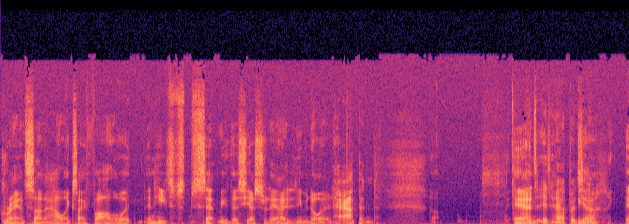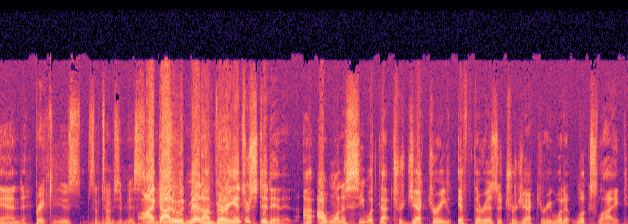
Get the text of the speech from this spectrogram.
grandson Alex, I follow it, and he sent me this yesterday. I didn't even know it had happened. Uh, and It- it happens, Yeah, yeah. and breaking news. Sometimes you miss. I got to admit, I'm very interested in it. I, I want to see what that trajectory, if there is a trajectory, what it looks like.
